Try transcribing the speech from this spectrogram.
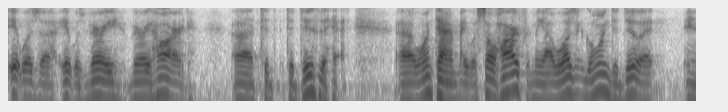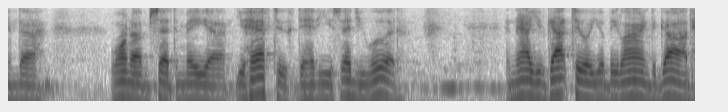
it was uh, it was very very hard uh, to to do that. Uh, one time it was so hard for me I wasn't going to do it, and uh, one of them said to me, uh, "You have to, Daddy. You said you would, and now you've got to, or you'll be lying to God."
